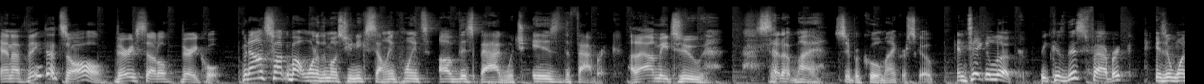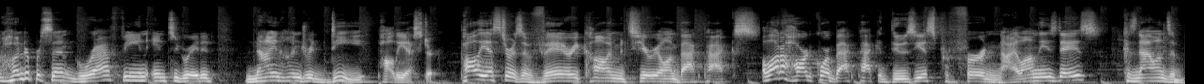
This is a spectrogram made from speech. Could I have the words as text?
And I think that's all. Very subtle, very cool. But now let's talk about one of the most unique selling points of this bag, which is the fabric. Allow me to set up my super cool microscope and take a look because this fabric is a 100% graphene integrated 900D polyester. Polyester is a very common material in backpacks. A lot of hardcore backpack enthusiasts prefer nylon these days because nylon's a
